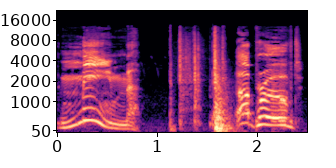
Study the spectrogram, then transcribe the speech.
meme. Approved.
